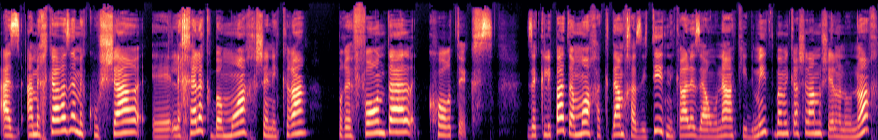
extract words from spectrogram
אז המחקר הזה מקושר אה, לחלק במוח שנקרא פרפונטל קורטקס. זה קליפת המוח הקדם-חזיתית, נקרא לזה האונה הקדמית במקרה שלנו, שיהיה לנו נוח,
